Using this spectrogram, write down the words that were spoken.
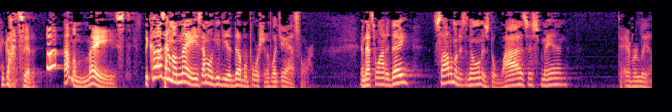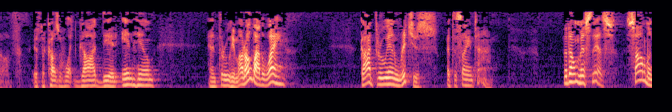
And God said, uh, I'm amazed. Because I'm amazed, I'm going to give you a double portion of what you asked for. And that's why today, Solomon is known as the wisest man to ever live. It's because of what God did in him and through him. Oh, by the way, God threw in riches at the same time. But don't miss this. Solomon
